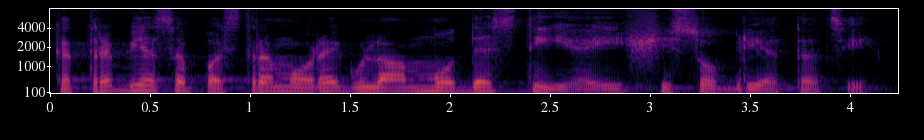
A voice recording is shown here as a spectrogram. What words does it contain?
că trebuie să păstrăm o regulă a modestiei și sobrietății.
